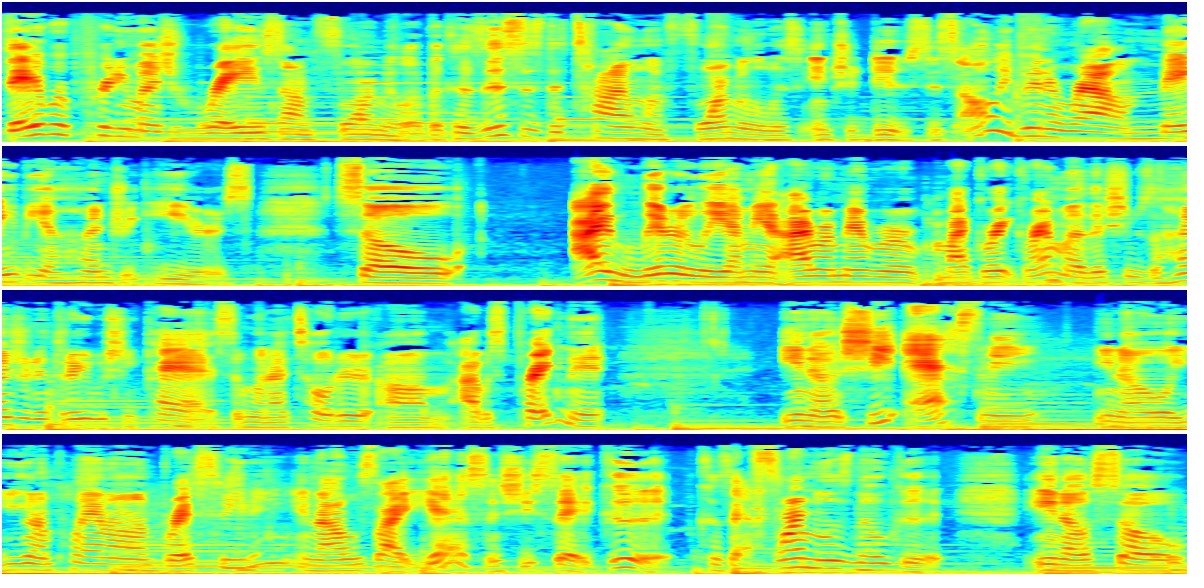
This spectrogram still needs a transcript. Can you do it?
they were pretty much raised on formula because this is the time when formula was introduced. It's only been around maybe a hundred years. So I literally, I mean, I remember my great grandmother, she was 103 when she passed. And when I told her um, I was pregnant, you know, she asked me, you know, are you going to plan on breastfeeding? And I was like, yes. And she said, good, because that formula is no good, you know. So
